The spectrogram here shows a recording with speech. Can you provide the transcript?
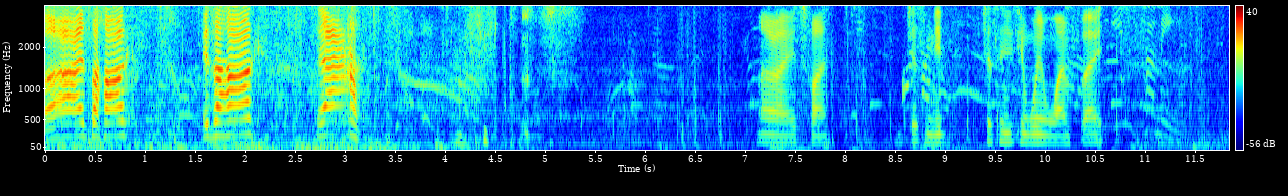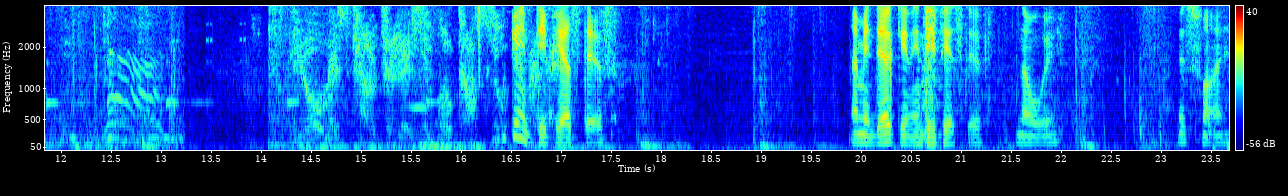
Ah, it's a hog! It's a hog! Ah! Alright, it's fine. Just need just need to win one fight. Coming. Your miscalculations will cost you. Getting DPS div. I mean they're getting DPS div. No way. It's fine.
